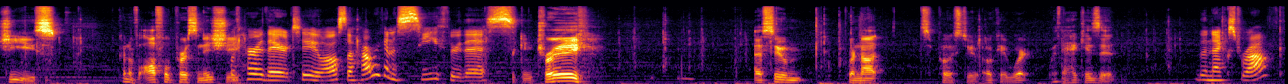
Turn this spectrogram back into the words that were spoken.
Jeez. What kind of awful person is she? With her there too. Also, how are we gonna see through this? Freaking tree. I assume we're not supposed to. Okay, where where the heck is it? The next rock?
